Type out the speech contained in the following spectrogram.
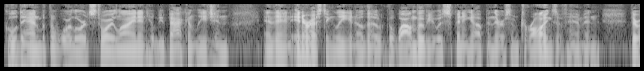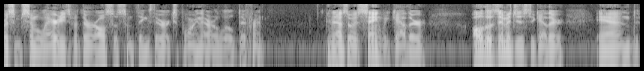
Gul'dan with the Warlord storyline, and he'll be back in Legion. And then, interestingly, you know, the the WoW movie was spinning up, and there were some drawings of him, and there was some similarities, but there were also some things they were exploring that are a little different. And as I was saying, we gather all those images together, and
